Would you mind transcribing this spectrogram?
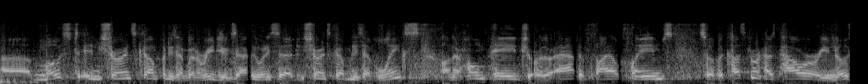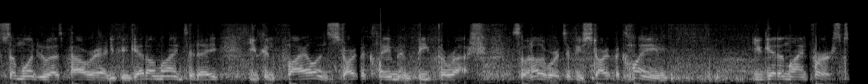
uh, most insurance companies, I'm going to read you exactly what he said, insurance companies have links on their homepage or their app to file claims. So if a customer has power or you know someone who has power and you can get online today, you can file and start the claim and beat the rush. So in other words, if you start the claim, you get in line first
